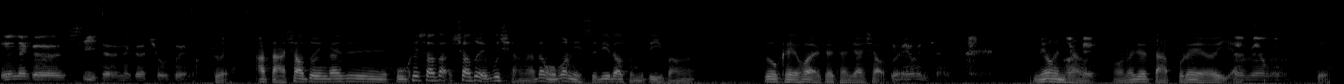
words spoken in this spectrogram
就是那个系的那个球队嘛。对啊，打校队应该是虎克校大，校队也不强啊，但我不知道你实力到什么地方啊。如果可以的话，也可以参加校队，没有很强。没有很强哦，那就打 play 而已啊对，。没有没有。对，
